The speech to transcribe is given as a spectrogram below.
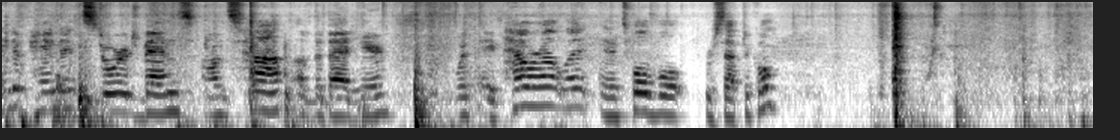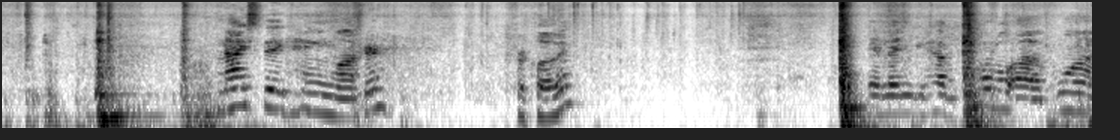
independent storage bins on top of the bed here with a power outlet and a 12 volt receptacle. Nice big hanging locker for clothing. And then you have a total of one,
